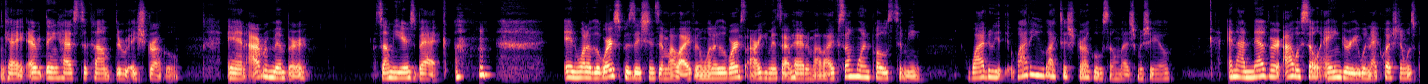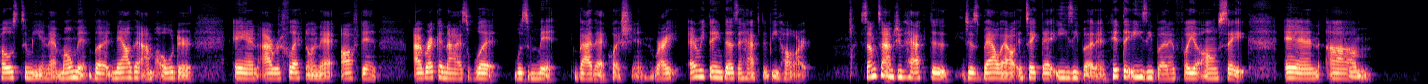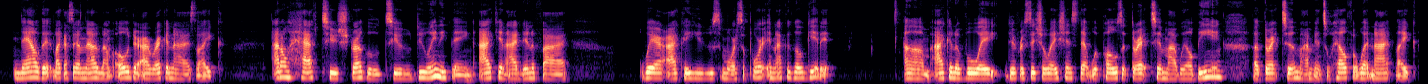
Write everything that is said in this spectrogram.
Okay? Everything has to come through a struggle. And I remember some years back in one of the worst positions in my life and one of the worst arguments I've had in my life, someone posed to me why do you why do you like to struggle so much, Michelle? And I never I was so angry when that question was posed to me in that moment, but now that I'm older and I reflect on that often, I recognize what was meant by that question, right? Everything doesn't have to be hard. Sometimes you have to just bow out and take that easy button, hit the easy button for your own sake. And um now that like I said, now that I'm older, I recognize like I don't have to struggle to do anything. I can identify where I could use more support and I could go get it. Um, I can avoid different situations that would pose a threat to my well being, a threat to my mental health or whatnot. Like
